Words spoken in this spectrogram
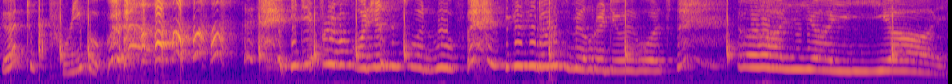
You had to pre-move. you did pre-move for just this one move. Because he knows me already what. Ay, ay, ay.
